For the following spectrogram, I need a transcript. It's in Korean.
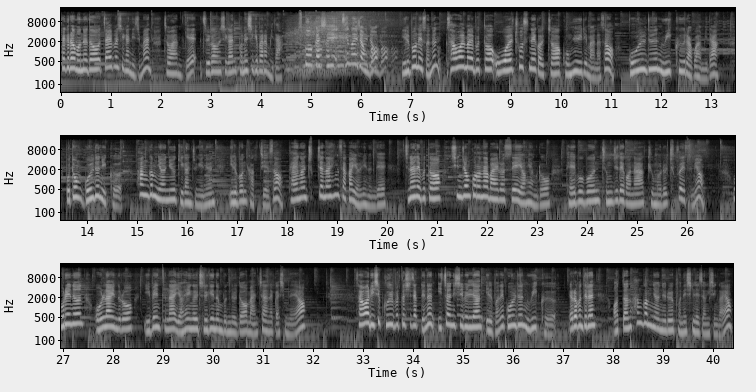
자, 그럼 오늘도 짧은 시간이지만 저와 함께 즐거운 시간 보내시기 바랍니다. 후쿠오카시 생활 정보. 일본에서는 4월 말부터 5월 초순에 걸쳐 공휴일이 많아서 골든 위크라고 합니다. 보통 골든 위크, 황금 연휴 기간 중에는 일본 각지에서 다양한 축제나 행사가 열리는데 지난해부터 신종 코로나 바이러스의 영향으로 대부분 중지되거나 규모를 축소했으며 올해는 온라인으로 이벤트나 여행을 즐기는 분들도 많지 않을까 싶네요. 4월 29일부터 시작되는 2021년 일본의 골든 위크. 여러분들은 어떤 황금 연휴를 보내실 예정이신가요?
